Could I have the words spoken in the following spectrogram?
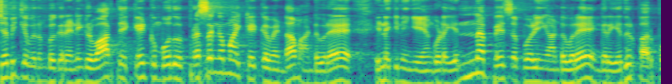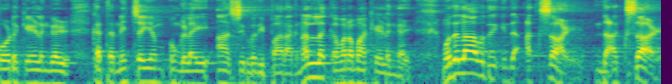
ஜெபிக்க விரும்புகிறேன். நீங்கள் வார்த்தையை கேட்கும்போது ஒரு பிரசங்கமாய் கேட்க வேண்டாம் ஆண்டவரே. இன்னைக்கு நீங்கள் என் கூட என்ன பேச போறீங்க ஆண்டவரே? என்கிற எதிர்பார்ப்போடு கேளுங்கள். கர்த்தர் நிச்சயம் உங்களை ஆசீர்வதிப்பாராக. நல்ல கவனமாக கேளுங்கள். முதலாவது இந்த அக்ஸாள் இந்த அக்ஸாள்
